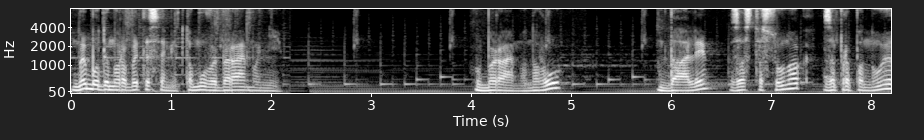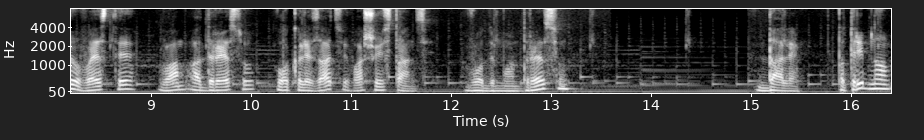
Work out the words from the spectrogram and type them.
Ми будемо робити самі, тому вибираємо Ні. Вибираємо нову. Далі застосунок запропонує ввести вам адресу локалізацію вашої станції. Вводимо адресу. Далі потрібно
